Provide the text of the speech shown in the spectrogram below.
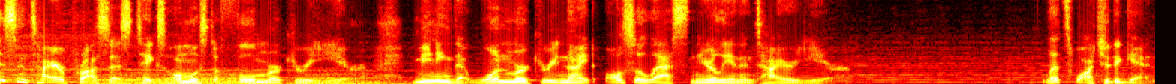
This entire process takes almost a full Mercury year, meaning that one Mercury night also lasts nearly an entire year. Let's watch it again.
